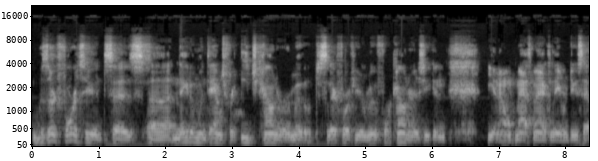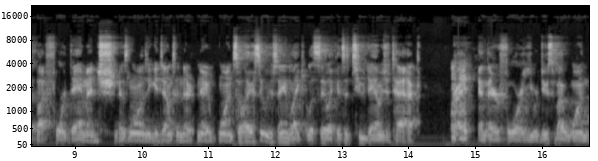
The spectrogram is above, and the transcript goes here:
Berserk Fortitude says uh, negative one damage for each counter removed. So therefore, if you remove four counters, you can, you know, mathematically reduce that by four damage as long as you get down to negative one. So like I see what you're saying. Like let's say like it's a two damage attack. Right, mm-hmm. and therefore you reduce it by one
